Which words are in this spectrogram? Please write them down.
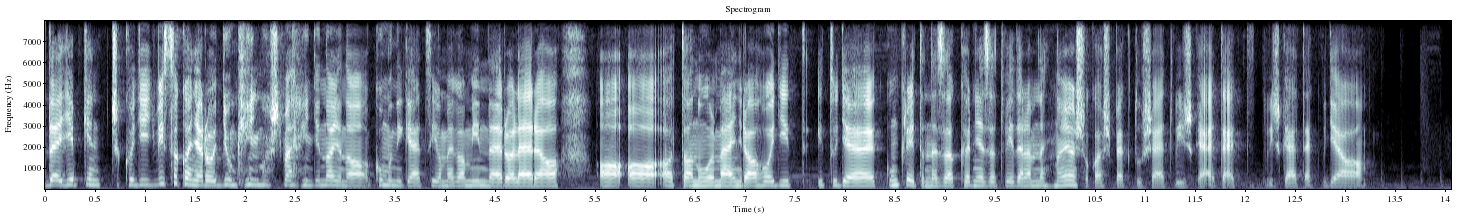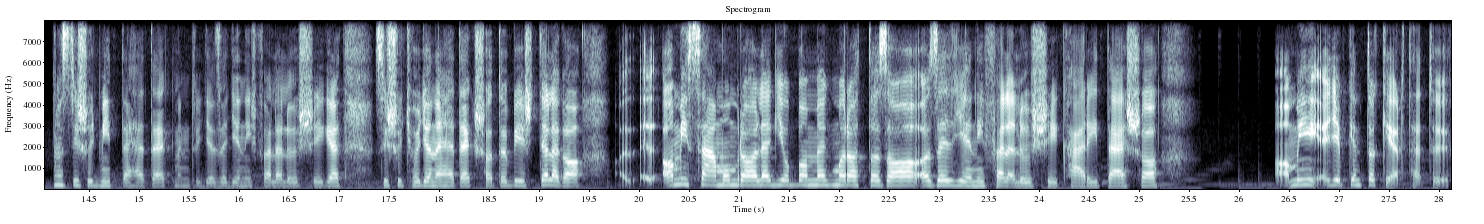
De egyébként csak, hogy így visszakanyarodjunk így most már így nagyon a kommunikáció meg a mindenről erre a, a, a, a tanulmányra, hogy itt, itt ugye konkrétan ez a környezetvédelemnek nagyon sok aspektusát vizsgálták. Vizsgálták ugye a, azt is, hogy mit tehetek, mint ugye az egyéni felelősséget, azt is, hogy hogyan ehetek, stb. És tényleg a, ami számomra a legjobban megmaradt, az a, az egyéni felelősség hárítása, ami egyébként tök érthető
